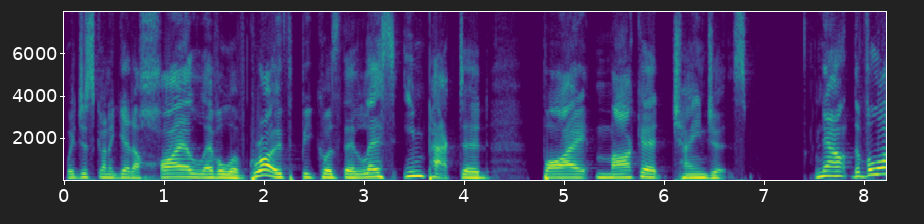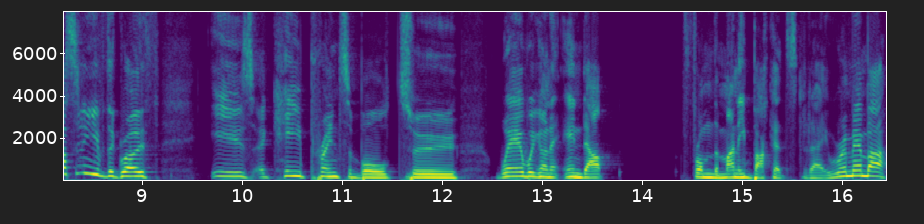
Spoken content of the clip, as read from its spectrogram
we're just going to get a higher level of growth because they're less impacted by market changes. Now, the velocity of the growth is a key principle to where we're going to end up from the money buckets today. Remember,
